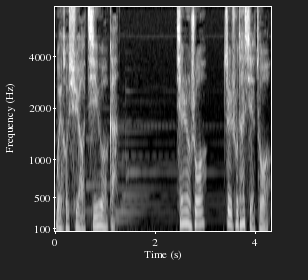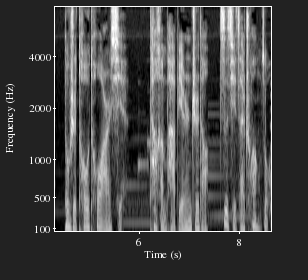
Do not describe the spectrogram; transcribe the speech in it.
为何需要饥饿感？先生说，最初他写作。都是偷偷而写，他很怕别人知道自己在创作，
